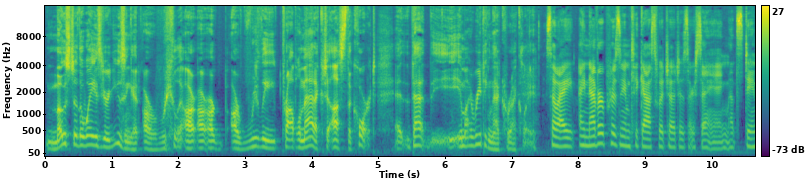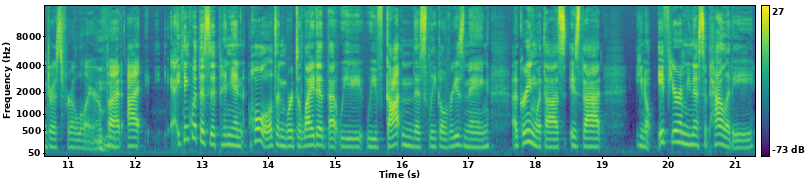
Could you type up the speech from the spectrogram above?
most of the ways you're using it are really are, are, are really problematic to us, the court. Uh, that am I reading that correctly? So I, I never presume to guess what judges are saying. That's dangerous for a lawyer. Mm-hmm. But I I think what this opinion holds, and we're delighted that we we've gotten this legal reasoning agreeing with us, is that you know if you're a municipality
